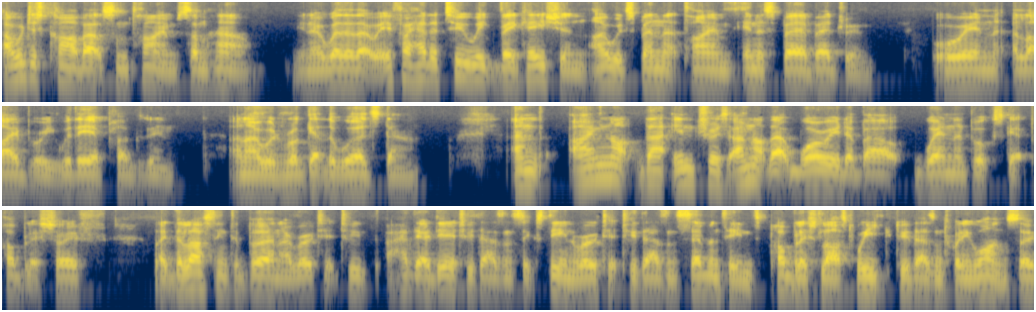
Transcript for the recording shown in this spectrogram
I would just carve out some time somehow. You know, whether that if I had a two week vacation, I would spend that time in a spare bedroom or in a library with earplugs in, and I would get the words down. And I'm not that interested. I'm not that worried about when the books get published. So if like the last thing to burn i wrote it to i had the idea 2016 wrote it 2017 it's published last week 2021 so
